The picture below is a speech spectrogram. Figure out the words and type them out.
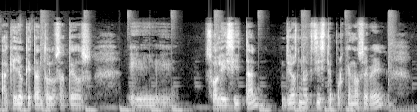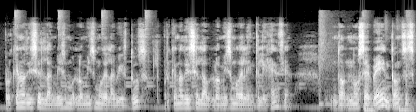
aquello que tanto los ateos solicitan. Dios no existe porque no se ve. ¿Por qué no dices lo mismo, lo mismo de la virtud? ¿Por qué no dices lo, mismo de la inteligencia? No, se ve, entonces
